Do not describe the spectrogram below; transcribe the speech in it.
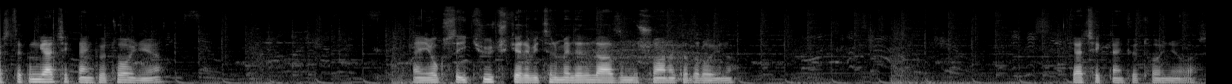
Karşı takım gerçekten kötü oynuyor. Yani yoksa 2-3 kere bitirmeleri lazımdı şu ana kadar oyunu. Gerçekten kötü oynuyorlar.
